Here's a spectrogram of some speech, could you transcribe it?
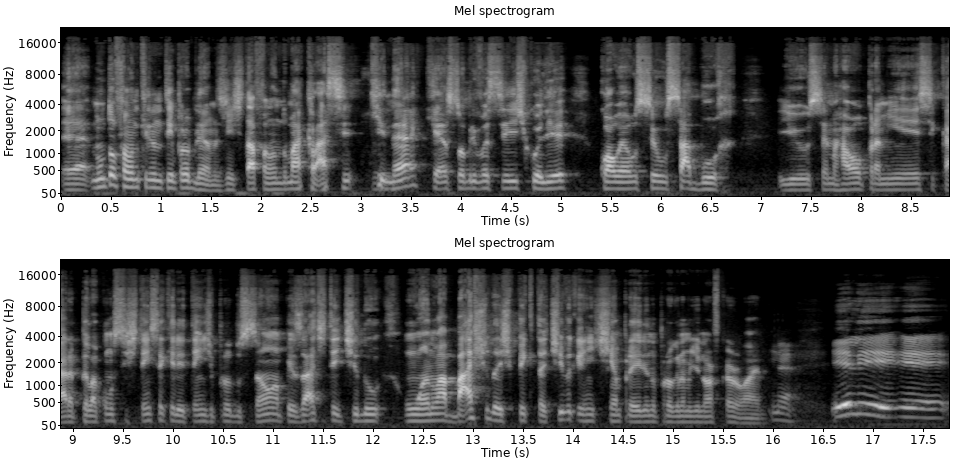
é, não estou falando que ele não tem problemas, a gente está falando de uma classe que, né, que é sobre você escolher qual é o seu sabor. E o Sam Howell, para mim, é esse cara pela consistência que ele tem de produção, apesar de ter tido um ano abaixo da expectativa que a gente tinha para ele no programa de North Carolina. É. Ele, é,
